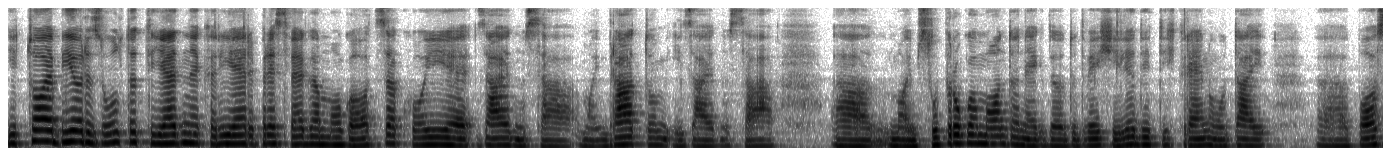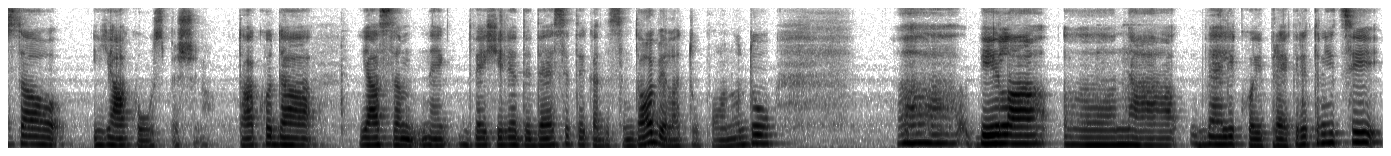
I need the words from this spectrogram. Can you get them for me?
i to je bio rezultat jedne karijere pre svega mog oca koji je zajedno sa mojim bratom i zajedno sa a, mojim suprugom onda negde od 2000-ih krenuo taj a, posao jako uspešno. Tako da ja sam ne, 2010. kada sam dobila tu ponudu uh, bila uh, na velikoj prekretnici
